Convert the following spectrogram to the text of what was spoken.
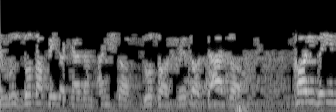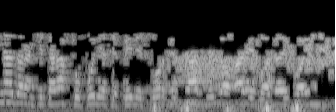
امروز دو تا پیدا کردن پنج تا دو تا سه تا ده تا. کاری به این ندارن که طرف توپل خفل سرخ سرد لاغر بالای پایین.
